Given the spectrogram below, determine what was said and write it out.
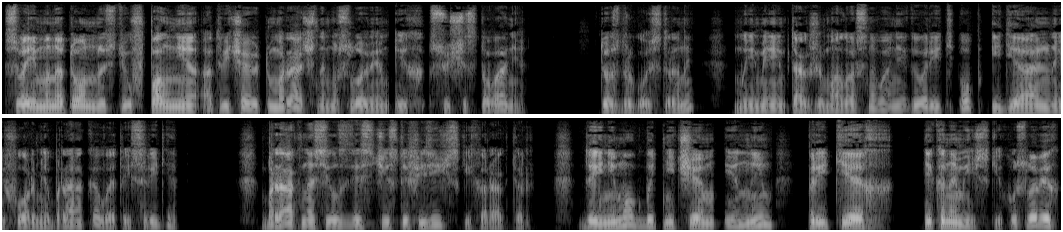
своей монотонностью вполне отвечают мрачным условиям их существования, то, с другой стороны, мы имеем также мало оснований говорить об идеальной форме брака в этой среде. Брак носил здесь чисто физический характер, да и не мог быть ничем иным при тех экономических условиях,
